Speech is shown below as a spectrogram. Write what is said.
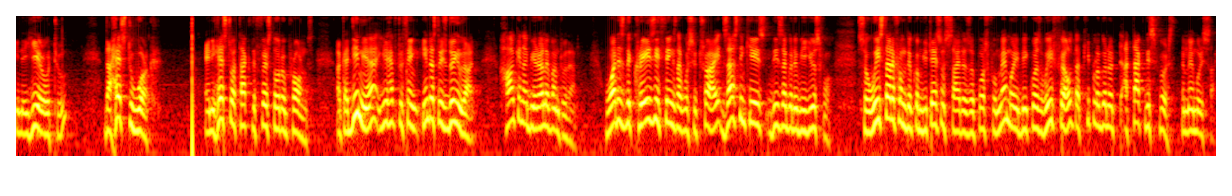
in a year or two that has to work, and it has to attack the first order problems. Academia, you have to think, industry is doing that. How can I be relevant to them? What is the crazy things that we should try, just in case these are going to be useful? So we started from the computation side as opposed from memory because we felt that people are going to attack this first, the memory side.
